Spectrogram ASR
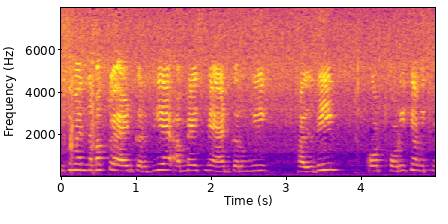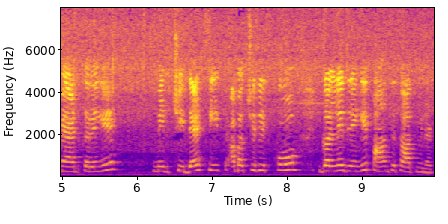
इसमें मैंने नमक तो ऐड कर दिया है, अब मैं इसमें ऐड करूँगी हल्दी और थोड़ी सी हम इसमें ऐड करेंगे मिर्ची डेट सीट अब अच्छे से इसको गलने देंगे पाँच से सात मिनट।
